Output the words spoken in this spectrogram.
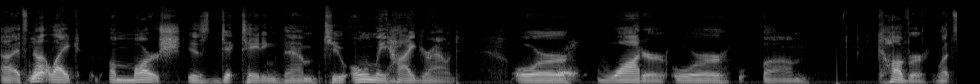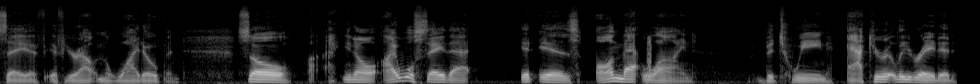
Uh, it's not like a marsh is dictating them to only high ground or right. water or um, cover, let's say, if, if you're out in the wide open. So, you know, I will say that it is on that line between accurately rated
